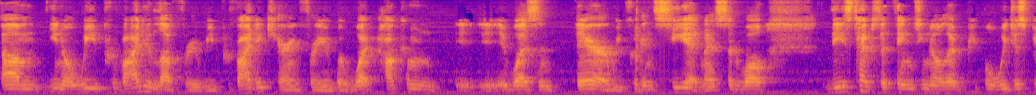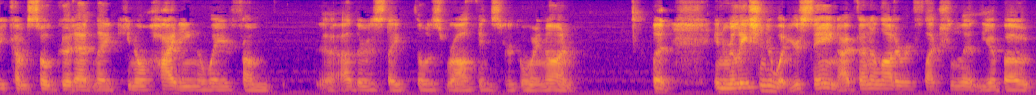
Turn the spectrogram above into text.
um, you know, we provided love for you, we provided caring for you, but what? How come it, it wasn't there? We couldn't see it. And I said, well, these types of things, you know, like people, we just become so good at like, you know, hiding away from uh, others, like those raw things that are going on. But in relation to what you're saying, I've done a lot of reflection lately about,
